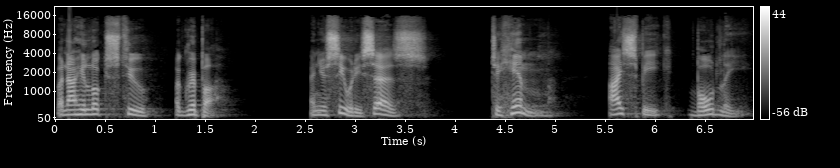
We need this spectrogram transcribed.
But now he looks to Agrippa, and you see what he says. To him I speak boldly,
